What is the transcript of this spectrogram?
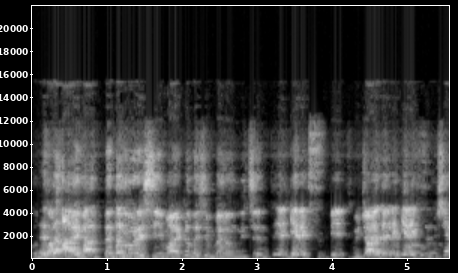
Goodbye. E, Aynen. Neden uğraşayım arkadaşım ben onun için? Ya, gereksiz bir mücadele, Evet, gereksiz doğru. bir şey.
